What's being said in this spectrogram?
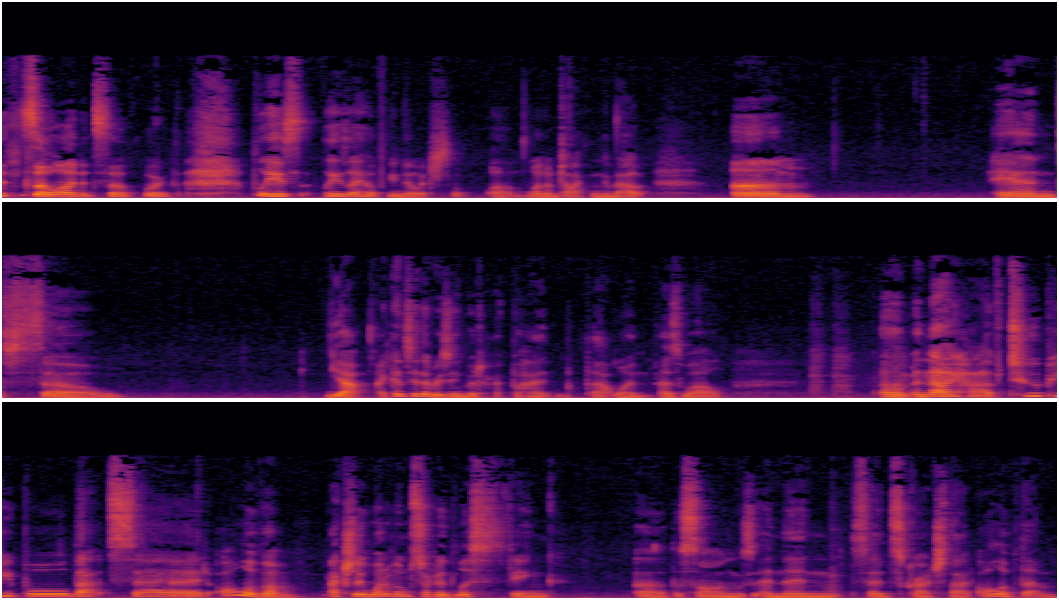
and so on and so forth. Please, please, I hope you know which um, what I'm talking about. Um, and so, yeah, I can see the reasoning behind that one as well. Um, and then I have two people that said all of them. Actually, one of them started listing uh, the songs and then said scratch that all of them.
